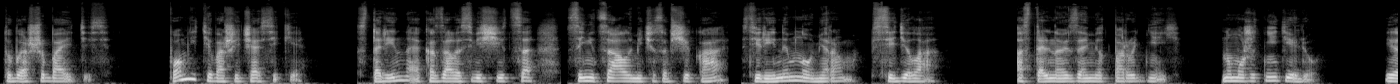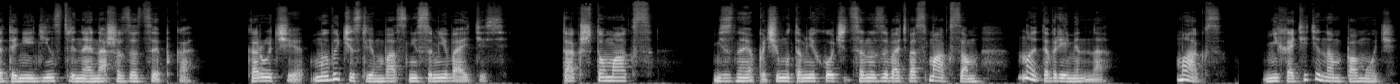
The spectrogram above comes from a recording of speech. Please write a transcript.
то вы ошибаетесь. Помните ваши часики? Старинная оказалась вещица с инициалами часовщика, серийным номером, все дела. Остальное займет пару дней, ну, может, неделю. И это не единственная наша зацепка. Короче, мы вычислим вас, не сомневайтесь. Так что, Макс, не знаю, почему-то мне хочется называть вас Максом, но это временно. Макс, не хотите нам помочь?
